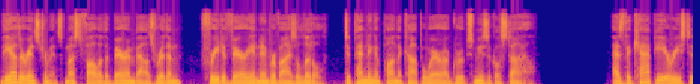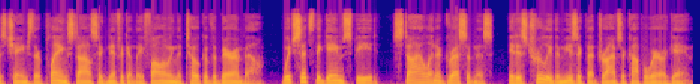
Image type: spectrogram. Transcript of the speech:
The other instruments must follow the berimbau's rhythm, free to vary and improvise a little, depending upon the capoeira group's musical style. As the capoeiristas change their playing style significantly following the toque of the berimbau, which sets the game's speed, style, and aggressiveness, it is truly the music that drives a capoeira game.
